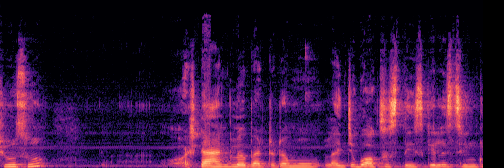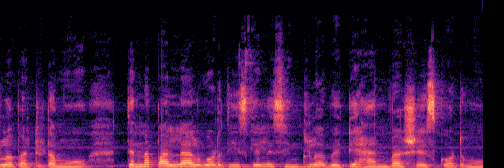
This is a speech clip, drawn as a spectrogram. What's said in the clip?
షూసు స్టాండ్లో పెట్టడము లంచ్ బాక్సెస్ తీసుకెళ్ళి సింక్లో పెట్టడము తిన్న పళ్ళాలు కూడా తీసుకెళ్ళి సింక్లో పెట్టి హ్యాండ్ వాష్ చేసుకోవటము.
